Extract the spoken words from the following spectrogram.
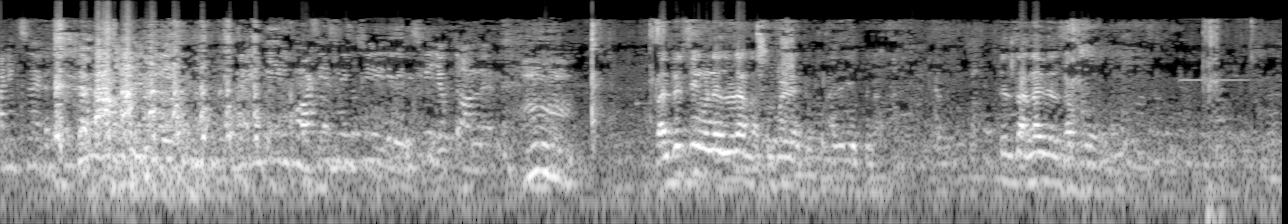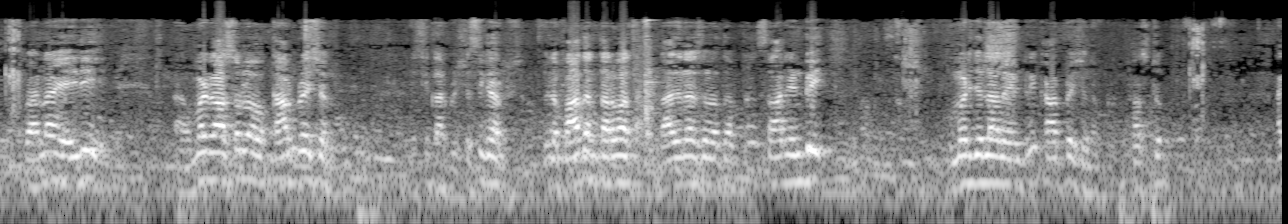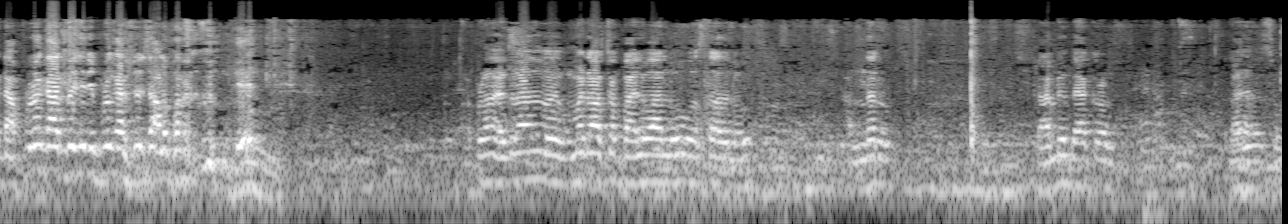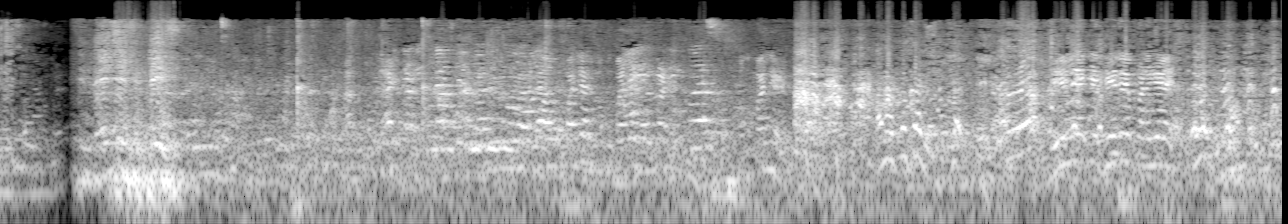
అదే మా టానిక్ సార్ నైన్టీన్ ఫార్టీస్ నుంచి హిస్టరీ చెప్తా ఉన్నారు బల్బీర్ సింగ్ ఉండేది కూడా అన్న సూపరింటెండెంట్ అది చెప్పిన. తెలుసా? అన్నది తెలుసా అప్పుడు? అన్న ఇది ఉమ్మడి రాష్ట్రంలో corporation. SC corporation. SC corporation. వీళ్ళ ఫాదర్ తర్వాత రాజనరసింహ తర్వాత సార్ ఎంట్రీ. ఉమ్మడి జిల్లాలో ఎంట్రీ కార్పొరేషన్ అప్పుడు ఫస్ట్ అంటే అప్పుడు కార్పొరేషన్ ఇప్పుడు కార్పొరేషన్ చాలా ఫరక్ ఇప్పుడు హైదరాబాద్ ఉమ్మడి రాష్ట్ర పైలవాళ్ళు వస్తాదులు అందరూ ఫ్యామిలీ బ్యాక్గ్రౌండ్.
